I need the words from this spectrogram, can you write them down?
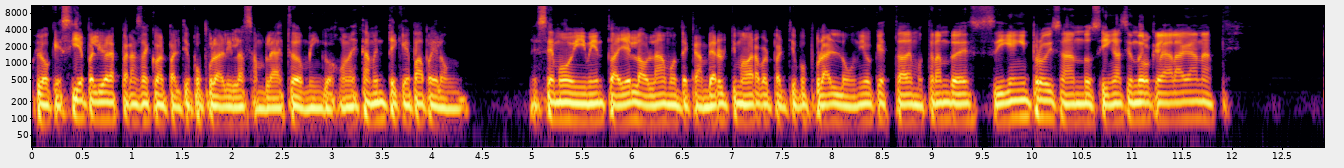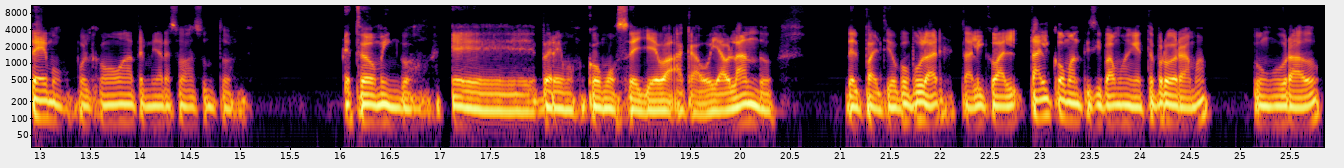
Lo que sí he perdido la esperanza es con el Partido Popular y la Asamblea este domingo. Honestamente, qué papelón. Ese movimiento, ayer lo hablamos, de cambiar última hora para el Partido Popular, lo único que está demostrando es siguen improvisando, siguen haciendo lo que les da la gana. Temo por cómo van a terminar esos asuntos este domingo. Eh, veremos cómo se lleva a cabo. Y hablando del Partido Popular, tal y cual, tal como anticipamos en este programa, un jurado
